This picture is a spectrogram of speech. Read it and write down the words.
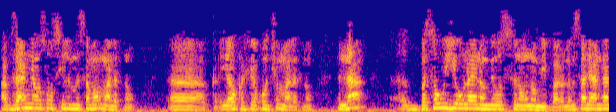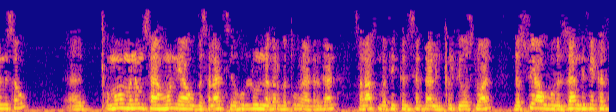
አብዛኛው ሰው ሲል የምሰማው ማለት ነው። ያው ከሼኾችም ማለት ነው። እና በሰውየው ላይ ነው የሚወስነው ነው የሚባለው። ለምሳሌ አንዳንድ ሰው ቅሞ ምንም ሳይሆን ያው በሰላት ሁሉን ነገር በጥሩ ያደርጋል። ሰላቱን በትክክል ይሰግዳል እንቅልፍ ይወስደዋል ለሱ ያው በዛን ጊዜ ከዛ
